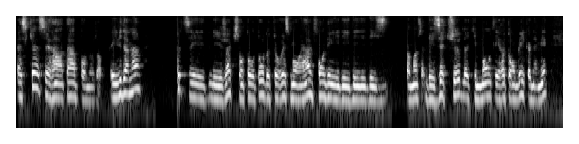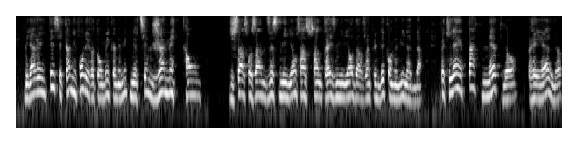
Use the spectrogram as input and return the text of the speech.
est-ce que c'est rentable pour nous autres? évidemment, tous les gens qui sont autour de Tourisme Montréal font des, études qui montrent les retombées économiques. Mais la réalité, c'est quand ils font les retombées économiques, ils ne tiennent jamais compte du 170 millions, 173 millions d'argent public qu'on a mis là-dedans. Fait que l'impact net, là, réel,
